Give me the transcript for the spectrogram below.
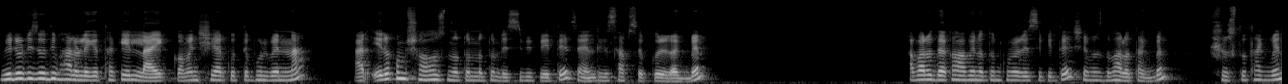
ভিডিওটি যদি ভালো লেগে থাকে, লাইক, কমেন্ট, শেয়ার করতে ভুলবেন না। আর এরকম সহজ নতুন নতুন রেসিপি পেতে চ্যানেলটিকে সাবস্ক্রাইব করে রাখবেন। আবারও দেখা হবে নতুন কোনো রেসিপিতে। সে বুঝতে ভালো থাকবেন, সুস্থ থাকবেন।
